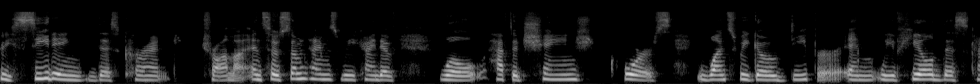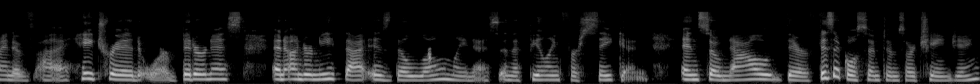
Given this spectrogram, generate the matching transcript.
preceding this current trauma. And so sometimes we kind of will have to change course once we go deeper and we've healed this kind of uh, hatred or bitterness. And underneath that is the loneliness and the feeling forsaken. And so now their physical symptoms are changing.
